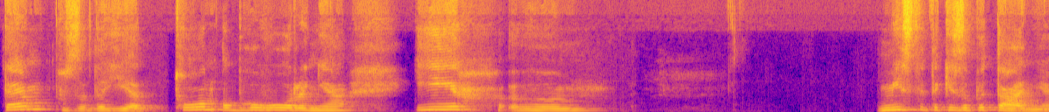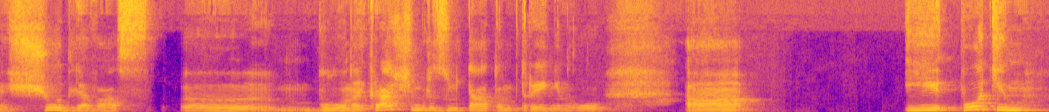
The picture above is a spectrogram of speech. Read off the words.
темп, задає тон обговорення і е, містить такі запитання, що для вас е, було найкращим результатом тренінгу. І потім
